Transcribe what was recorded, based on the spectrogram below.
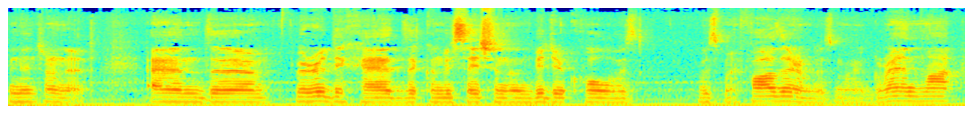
an internet. And uh, we already had the conversation on video call with, with my father and with my grandma.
